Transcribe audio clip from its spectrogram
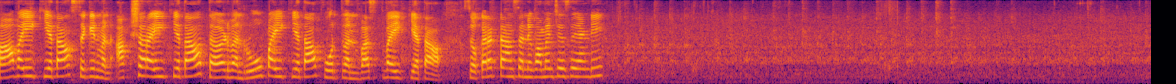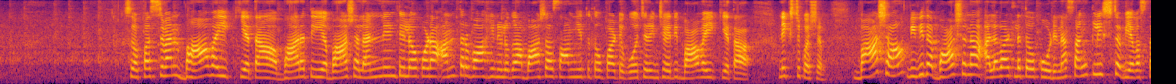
భావైక్యత. సెకండ్ వన్ అక్షరైక్యత. థర్డ్ వన్ రూపైక్యత. ఫోర్త్ వన్ వస్త్వైక్యత సో కరెక్ట్ ఆన్సర్ని కామెంట్ చేసేయండి. సో ఫస్ట్ వన్ భావైక్యత. భారతీయ భాషలన్నింటిలో కూడా అంతర్వాహినులుగా భాషా సామ్యతతో పాటు గోచరించేది భావైక్యత. నెక్స్ట్ క్వశ్చన్ భాష వివిధ భాషణ అలవాట్లతో కూడిన సంక్లిష్ట వ్యవస్థ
